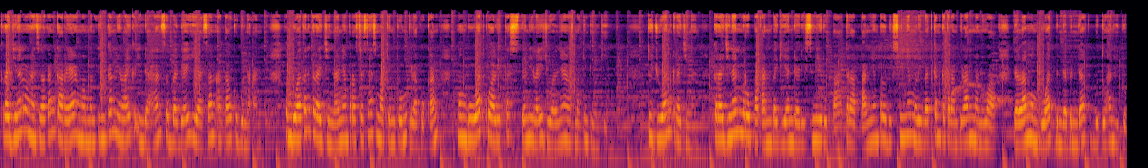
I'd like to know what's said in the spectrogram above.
Kerajinan menghasilkan karya yang mementingkan nilai keindahan sebagai hiasan atau kegunaan. Pembuatan kerajinan yang prosesnya semakin rumit dilakukan membuat kualitas dan nilai jualnya yang semakin tinggi. Tujuan kerajinan Kerajinan merupakan bagian dari seni rupa terapan yang produksinya melibatkan keterampilan manual dalam membuat benda-benda kebutuhan hidup.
